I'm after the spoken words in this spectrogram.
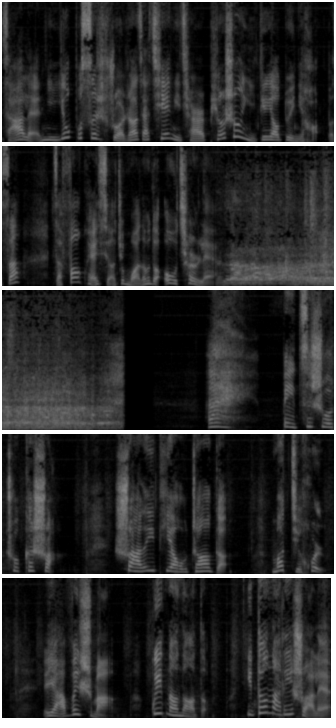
咋了？你又不是说人家欠你钱，凭什么一定要对你好？不是？咱放宽心，就没那么多怄气儿了。哎，每次说出去耍，耍了一天这个，没几会儿，哎呀，为什么？贵囊囊的。你到哪里耍嘞？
